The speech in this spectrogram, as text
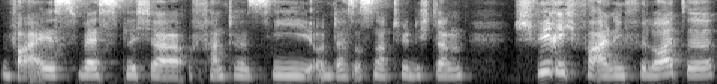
weiß-westlicher Fantasie. Und das ist natürlich dann schwierig, vor allen Dingen für Leute,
